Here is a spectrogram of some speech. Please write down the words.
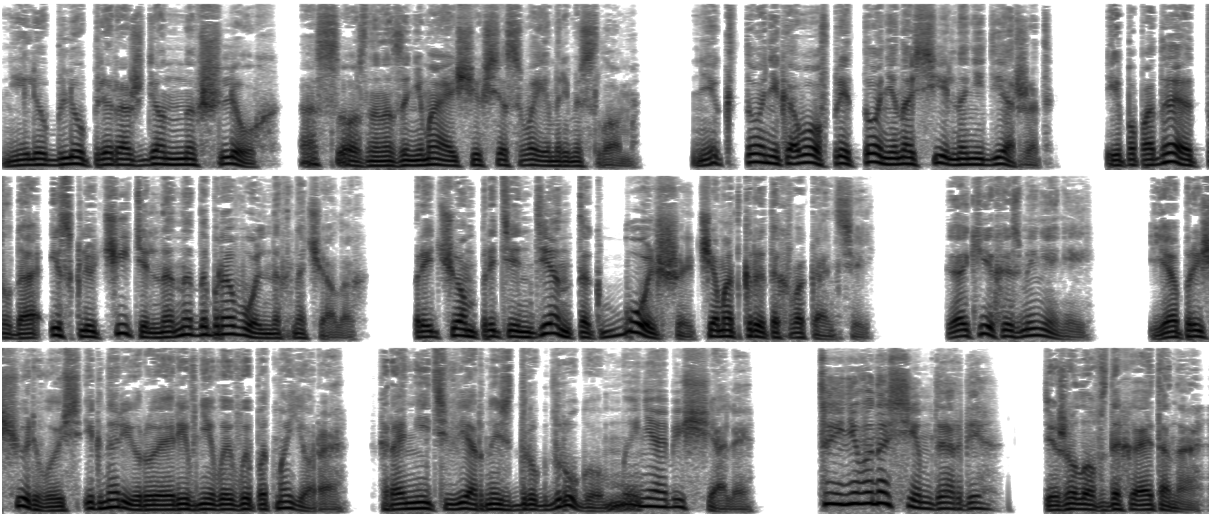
не люблю прирожденных шлюх, осознанно занимающихся своим ремеслом. Никто никого в притоне насильно не держит. И попадают туда исключительно на добровольных началах. Причем претенденток больше, чем открытых вакансий. Каких изменений? Я прищуриваюсь, игнорируя ревнивый выпад майора. Хранить верность друг другу мы не обещали. «Ты невыносим, Дерби», — тяжело вздыхает она.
